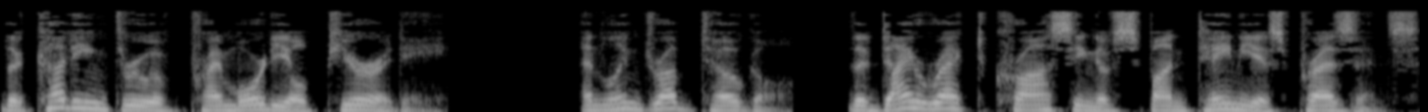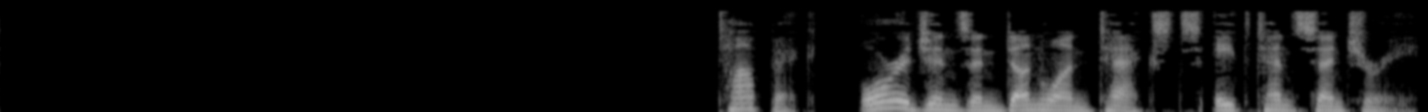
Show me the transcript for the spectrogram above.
the cutting through of primordial purity, and Lindrub Togel, the direct crossing of spontaneous presence. Origins and Dunhuang texts 8th–10th century.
